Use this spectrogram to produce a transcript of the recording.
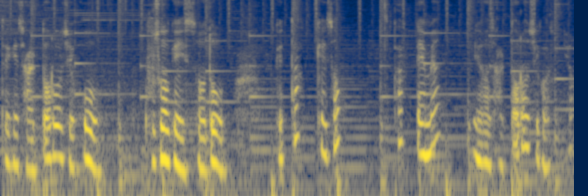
되게 잘 떨어지고 구석에 있어도 이렇게 딱 해서 딱 떼면 얘가 잘 떨어지거든요.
